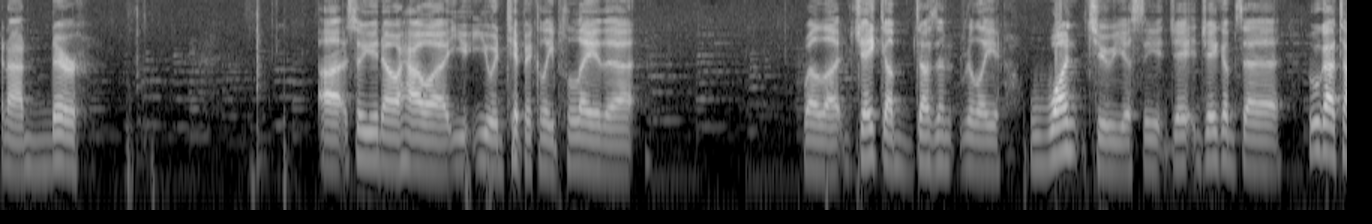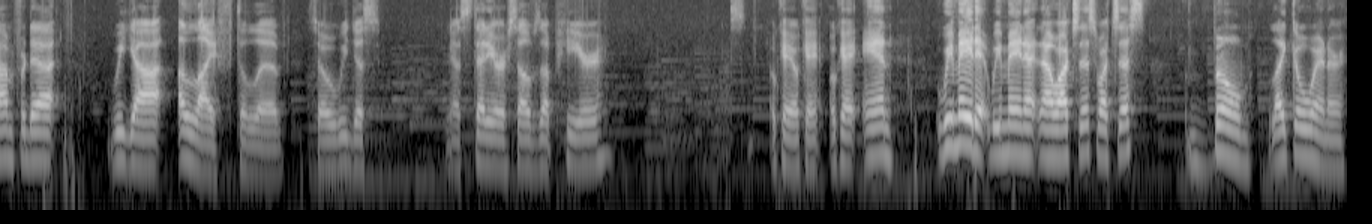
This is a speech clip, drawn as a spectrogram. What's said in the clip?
An idea. Uh, so you know how uh, you, you would typically play that. Well, uh, Jacob doesn't really want to, you see. J Jacob said, who got time for that? We got a life to live. So we just you know, steady ourselves up here. Okay, okay, okay. And we made it. We made it. Now watch this. Watch this. Boom. Like a winner.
